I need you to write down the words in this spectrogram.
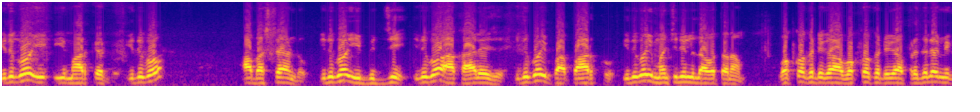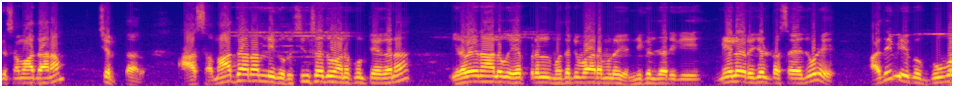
ఇదిగో ఈ- ఈ మార్కెట్ ఇదిగో ఆ బస్ స్టాండ్ ఇదిగో ఈ బ్రిడ్జి ఇదిగో ఆ కాలేజీ ఇదిగో ఈ పార్కు ఇదిగో ఈ మంచినీళ్ళు దవతనం. ఒక్కొక్కటిగా ఒక్కొక్కటిగా ప్రజలే మీకు సమాధానం చెప్తారు. ఆ సమాధానం మీకు రుచించదు అనుకుంటే గన ఇరవై నాలుగు ఏప్రిల్ మొదటి వారంలో ఎన్నికలు జరిగి మేలో రిజల్ట్ వస్తాయో చూడి అది మీకు గువ్వ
